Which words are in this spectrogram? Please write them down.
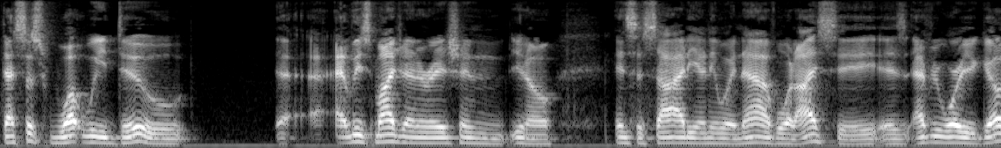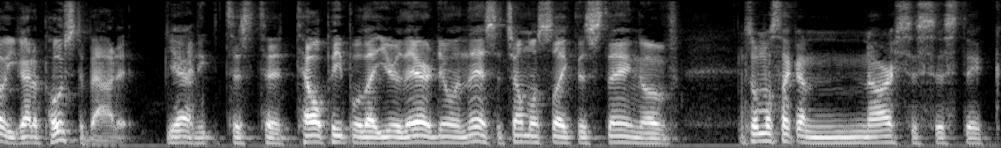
that's just what we do. At least my generation, you know, in society anyway, now, of what I see is everywhere you go, you got to post about it. Yeah. And to, to tell people that you're there doing this, it's almost like this thing of, It's almost like a narcissistic.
